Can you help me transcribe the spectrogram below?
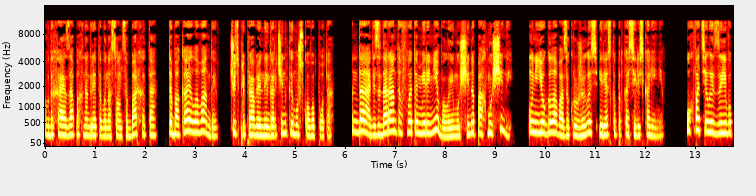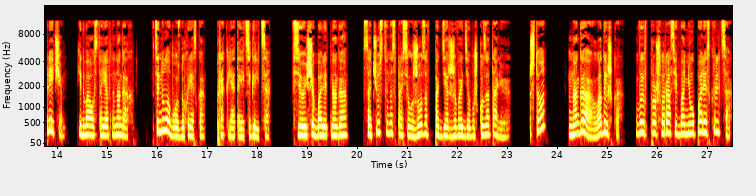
вдыхая запах нагретого на солнце бархата, табака и лаванды, чуть приправленные горчинкой мужского пота. Да, дезодорантов в этом мире не было, и мужчина пах мужчиной. У нее голова закружилась и резко подкосились колени. Ухватилась за его плечи, едва устояв на ногах. Втянула воздух резко. Проклятая тигрица. «Все еще болит нога?» Сочувственно спросил Жозеф, поддерживая девушку за талию. «Что?» «Нога, лодыжка. Вы в прошлый раз едва не упали с крыльца».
